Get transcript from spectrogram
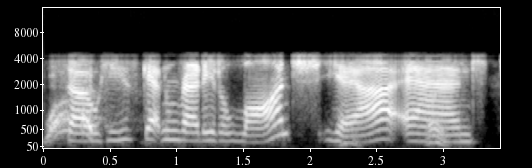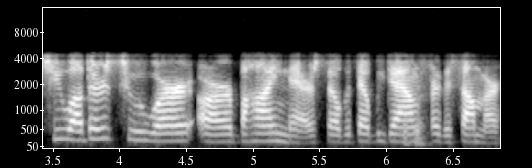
What? So he's getting ready to launch, yeah, and two others who are are behind there. So, but they'll be down Okay. for the summer.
